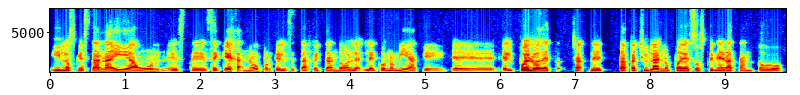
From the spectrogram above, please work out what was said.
y los que están ahí aún este, se quejan, ¿no? Porque les está afectando la, economía, que eh, el pueblo de, de, Tapachula no puede sostener a tanto,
